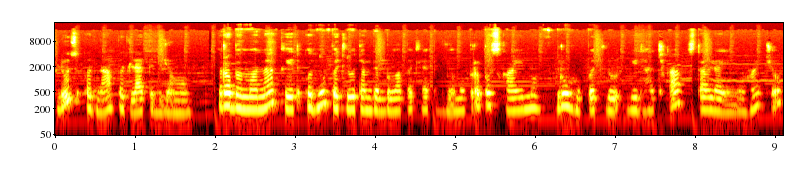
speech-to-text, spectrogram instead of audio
плюс одна петля підйому. Робимо накид, одну петлю там, де була петля підйому, пропускаємо, другу петлю від гачка вставляємо гачок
